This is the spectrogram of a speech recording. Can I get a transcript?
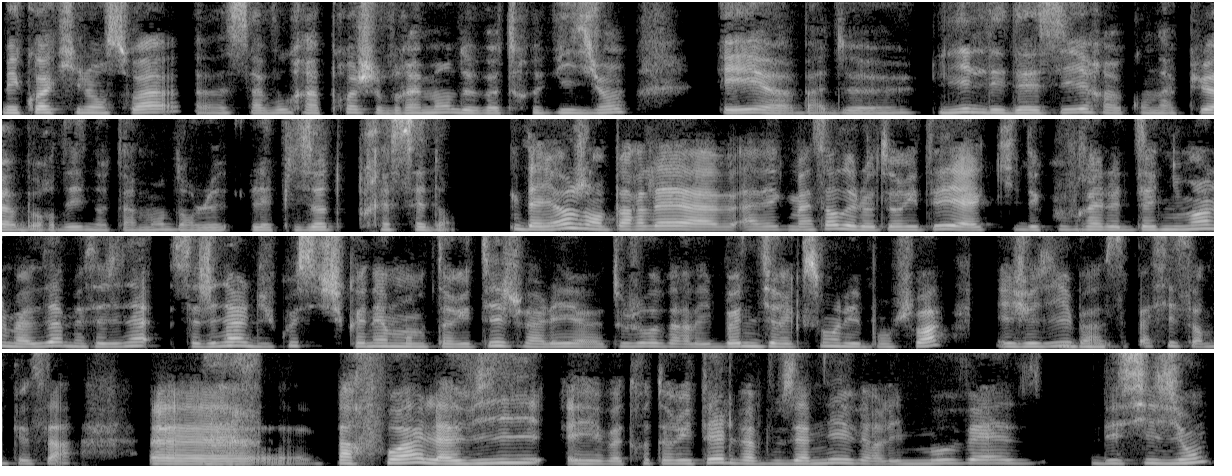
Mais quoi qu'il en soit, euh, ça vous rapproche vraiment de votre vision et euh, bah, de l'île des désirs qu'on a pu aborder notamment dans l'épisode précédent. D'ailleurs, j'en parlais avec ma sœur de l'autorité qui découvrait le humain. Elle m'a dit ah, mais c'est génial, génial. Du coup, si je connais mon autorité, je vais aller euh, toujours vers les bonnes directions et les bons choix. Et je lui dis bah mhm. c'est pas si simple que ça. Euh, parfois, la vie et votre autorité, elle va vous amener vers les mauvaises décisions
